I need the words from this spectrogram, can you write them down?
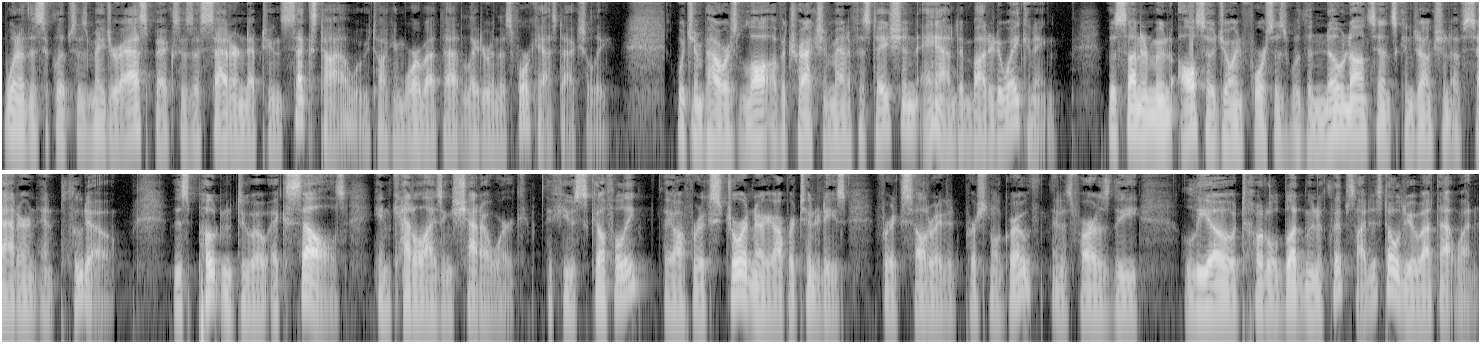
One of this eclipse's major aspects is a Saturn Neptune sextile. We'll be talking more about that later in this forecast, actually, which empowers law of attraction manifestation and embodied awakening. The Sun and Moon also join forces with the no nonsense conjunction of Saturn and Pluto. This potent duo excels in catalyzing shadow work. If used skillfully, they offer extraordinary opportunities for accelerated personal growth. And as far as the Leo total blood moon eclipse, I just told you about that one.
